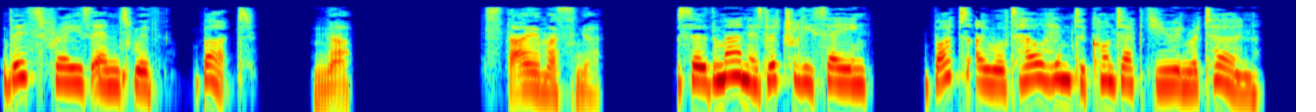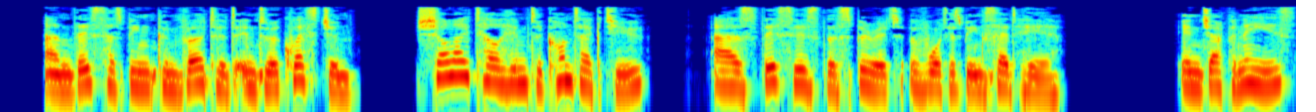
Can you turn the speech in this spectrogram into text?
this phrase ends with but. Nga. Nga. So the man is literally saying, but I will tell him to contact you in return. And this has been converted into a question. Shall I tell him to contact you? As this is the spirit of what is being said here. In Japanese,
